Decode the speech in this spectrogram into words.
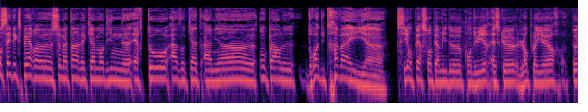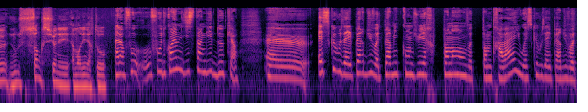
Conseil d'experts euh, ce matin avec Amandine Ertaud, avocate à Amiens. Euh, on parle droit du travail. Si on perd son permis de conduire, est-ce que l'employeur peut nous sanctionner, Amandine Ertaud Alors, faut, faut quand même distinguer deux cas. Euh, est-ce que vous avez perdu votre permis de conduire pendant votre temps de travail ou est-ce que vous avez perdu votre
